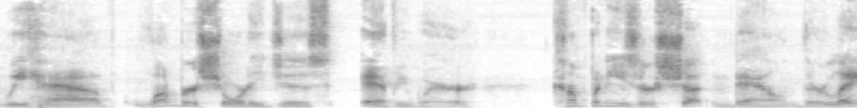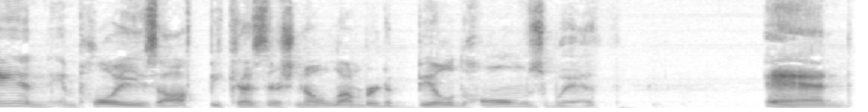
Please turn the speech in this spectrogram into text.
we have lumber shortages everywhere. Companies are shutting down. They're laying employees off because there's no lumber to build homes with. And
